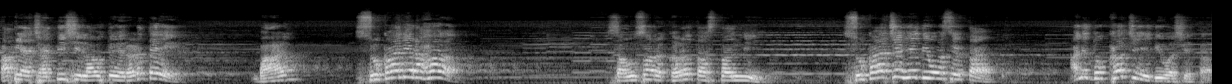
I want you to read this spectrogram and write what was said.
आपल्या छातीशी लावते रडते. बाळ सुखाने राहा. संसार करत असताना सुखाचेही दिवस येतात आणि दुःखाचेही दिवस येतात.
